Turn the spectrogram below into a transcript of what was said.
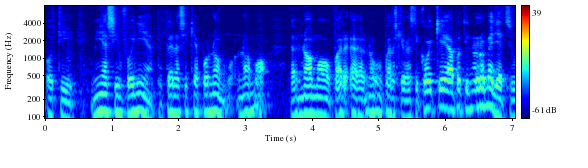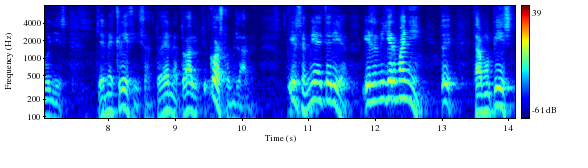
ότι μια συμφωνία που πέρασε και από νόμο, νόμο, ε, νόμο, ε, νόμο παρασκευαστικό και από την Ολομέλεια της Βουλής και νεκρήθησαν το ένα το άλλο, την Κόσκο μιλάμε. Ήρθε μια εταιρεία, ήρθαν οι Γερμανοί. Θα μου πεις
